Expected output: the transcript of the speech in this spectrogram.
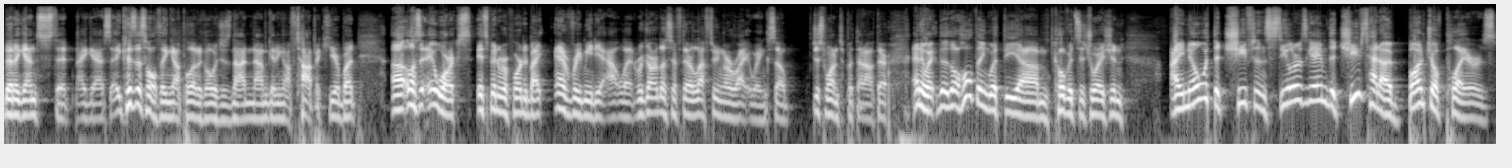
been against it, I guess, because this whole thing got political, which is not. Now I'm getting off topic here, but uh, listen, it works. It's been reported by every media outlet, regardless if they're left wing or right wing. So just wanted to put that out there. Anyway, the, the whole thing with the um, COVID situation, I know with the Chiefs and Steelers game, the Chiefs had a bunch of players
